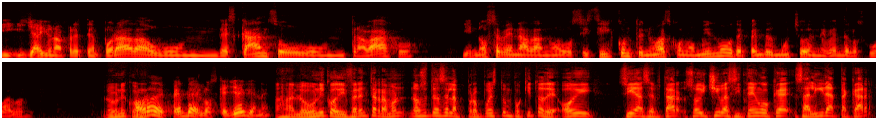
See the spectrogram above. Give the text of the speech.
y, ya hay una pretemporada, hubo un descanso, hubo un trabajo y no se ve nada nuevo. Si sí continúas con lo mismo, depende mucho del nivel de los jugadores. Lo único, Ahora depende de los que lleguen. ¿eh? Ajá, lo único diferente, Ramón, ¿no se te hace la propuesta un poquito de hoy sí aceptar, soy Chivas y tengo que salir a atacar?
